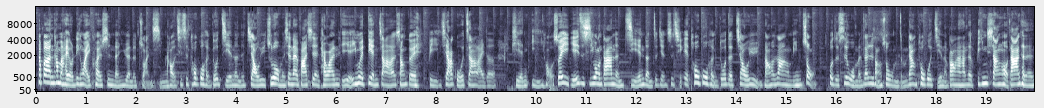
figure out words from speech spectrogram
那不然他们还有另外一块是能源的转型，然后其实透过很多节能的教育，除了我们现在发现台湾也因为电价相对比其他国家来的。便宜哈，所以也一直希望大家能节能这件事情，也透过很多的教育，然后让民众。或者是我们在日常说我们怎么样透过节能，包括它的冰箱哦，大家可能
